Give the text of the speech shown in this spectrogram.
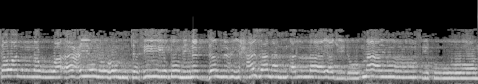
تولوا وأعينهم تفيض من الدمع حزنا ألا يجدوا ما ينفقون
